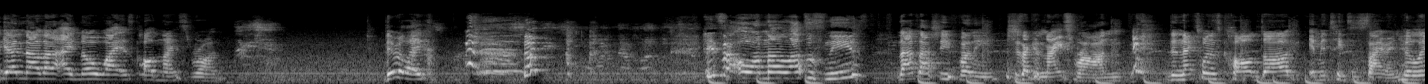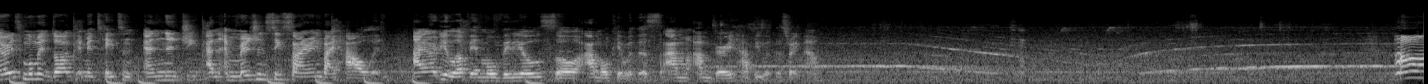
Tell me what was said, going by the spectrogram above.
again now that I know why it's called Nice Run. They were like, he said, oh, I'm not allowed to sneeze? That's actually funny. She's like a nice Ron. the next one is called Dog Imitates a Siren. Hilarious moment dog imitates an energy an emergency siren by howling. I already love animal videos, so I'm okay with this. I'm I'm very happy with this right now. Uh,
